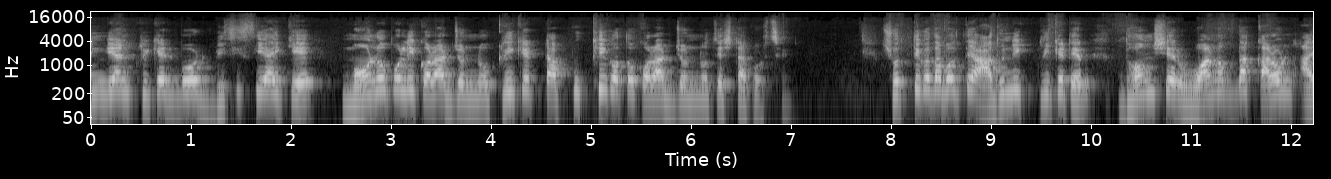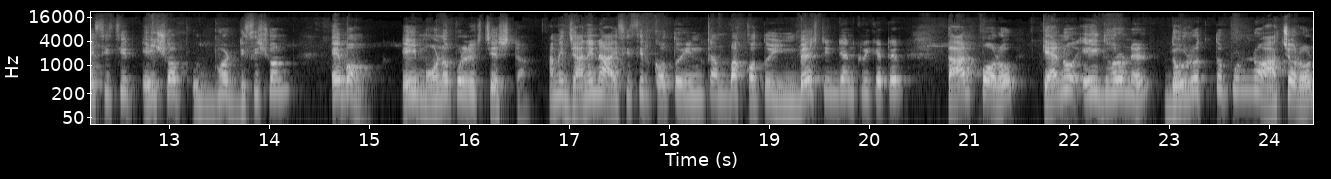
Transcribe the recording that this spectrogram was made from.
ইন্ডিয়ান ক্রিকেট বোর্ড বিসিসিআইকে মনোপলি করার জন্য, ক্রিকেটটা পুক্ষিগত করার জন্য চেষ্টা করছে। সত্যি কথা বলতে আধুনিক ক্রিকেটের ধ্বংসের ওয়ান অফ দ্য কারণ আইসিসির এইসব উদ্ভট ডিসিশন এবং এই মনোপলির চেষ্টা। আমি জানি না আইসিসির কত ইনকাম বা কত ইনভেস্ট ইন্ডিয়ান ক্রিকেটের, তারপরও কেন এই ধরনের দৌরত্বপূর্ণ আচরণ,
